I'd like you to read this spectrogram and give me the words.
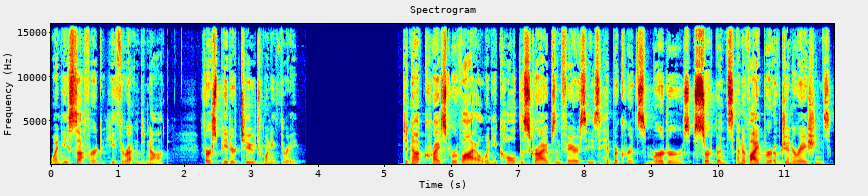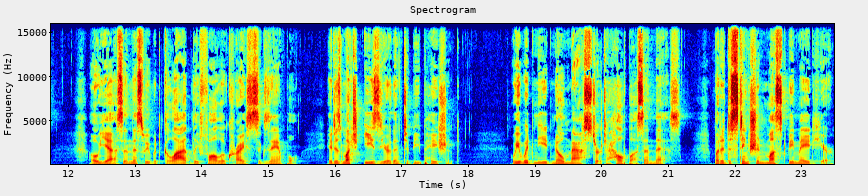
When he suffered, he threatened not. 1 Peter 2:23. Did not Christ revile when he called the scribes and Pharisees hypocrites, murderers, serpents, and a viper of generations? Oh, yes, in this we would gladly follow Christ's example. It is much easier than to be patient. We would need no master to help us in this, but a distinction must be made here.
